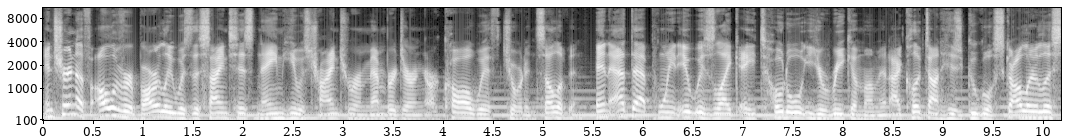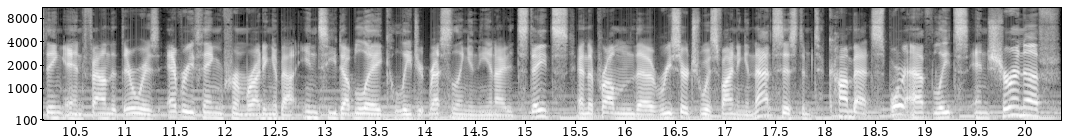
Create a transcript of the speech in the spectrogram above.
And sure enough, Oliver Barley was the scientist's name he was trying to remember during our call with Jordan Sullivan. And at that point, it was like a total eureka moment. I clicked on his Google Scholar listing and found that there was everything from writing about NCAA collegiate wrestling in the United States and the problem the research was finding in that system to combat sport athletes athletes, and sure enough,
